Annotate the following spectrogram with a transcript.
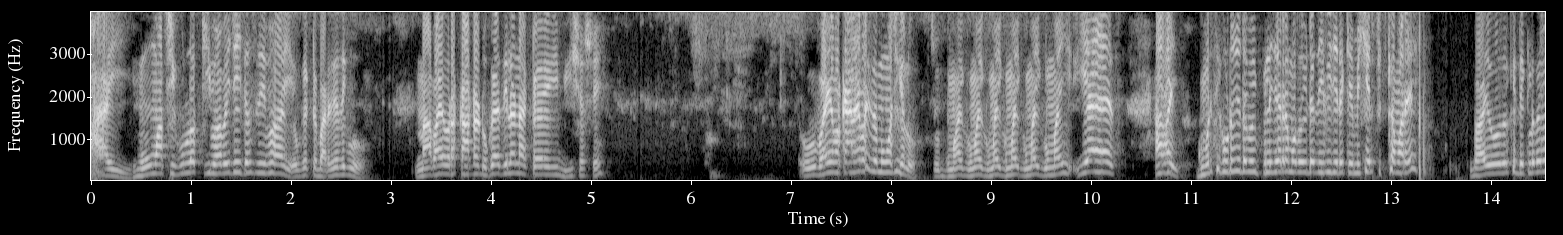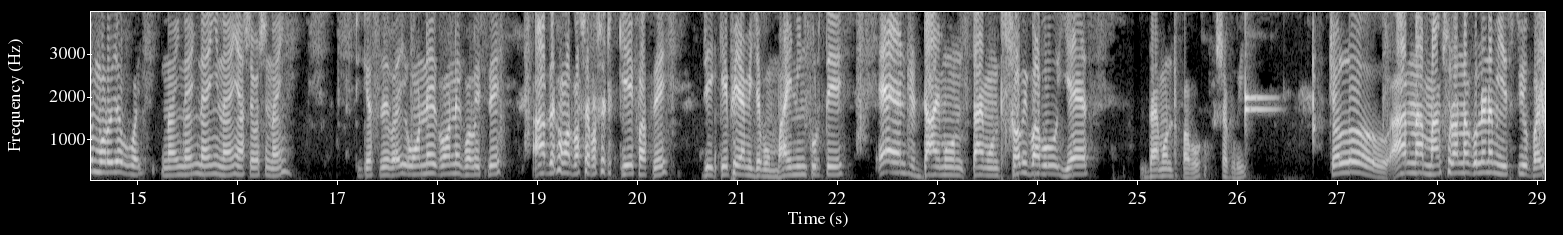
ভাই, মৌমাছিগুলো কীভাবে যেতেছে ভাই? ওকে একটা বাড়িতে দেখব না ভাই, ওরা কাটা ঢুকাই দিলে না একটা আসে ও ভাই, আমার কানে পাশে মৌমাছি গেলো ঘুমাই ঘুমাই ঘুমাই ঘুমাই ঘুমাই ঘুমাই। ইয়েস আর ভাই, ঘুমের থেকে উঠে যদি প্লেজারের মতো ওইটা দেখি যেটা কেমিক্যাল ফিটকা মারে, ভাই ওদেরকে দেখলে তো আমি মরে যাব ভাই। নাই নাই নাই নাই, আশেপাশে নাই। ঠিক আছে ভাই, অনেক অনেক ভালো হয়েছে। আর দেখো আমার বাসার পাশে একটা কেফ আছে। যে কেফে আমি যাব মাইনিং করতে। অ্যান্ড ডায়মন্ড ডায়মন্ড সবই পাবো। ইয়েস ডায়মন্ড পাবো, আশা করি। চলো, আর না, মাংস রান্না করলে না আমি এসপিও পাই।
